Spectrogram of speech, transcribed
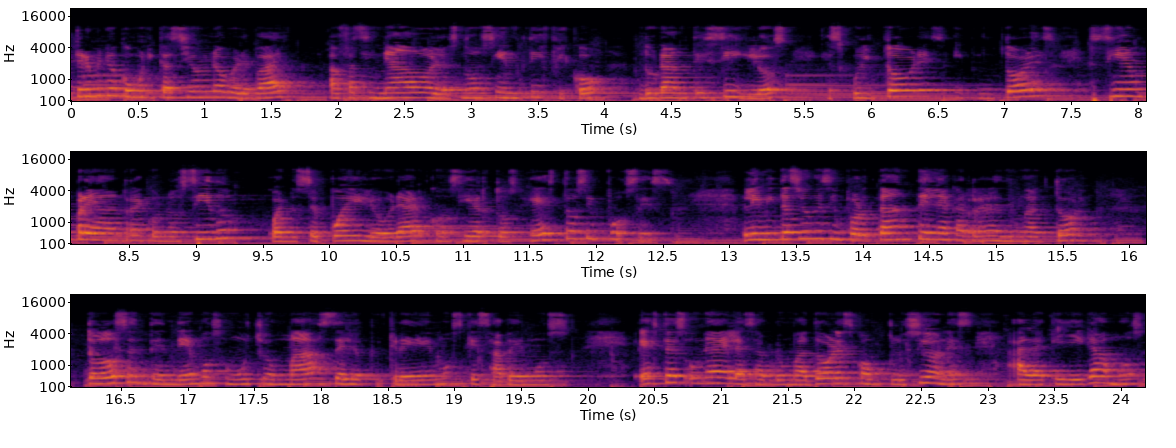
término comunicación no verbal ha fascinado a los no científicos durante siglos. Escultores y pintores siempre han reconocido cuando se puede lograr con ciertos gestos y poses. La imitación es importante en la carrera de un actor. Todos entendemos mucho más de lo que creemos que sabemos. Esta es una de las abrumadoras conclusiones a la que llegamos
